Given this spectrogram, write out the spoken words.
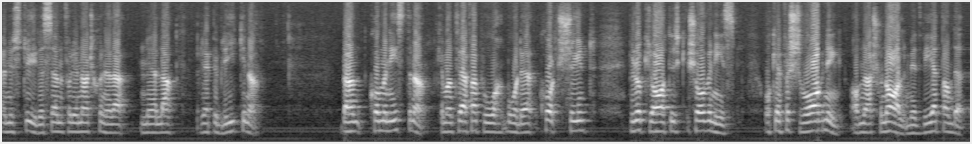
än i styrelsen för de nationella republikerna. Bland kommunisterna kan man träffa på både kortsynt, byråkratisk chauvinism och en försvagning av nationalmedvetandet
